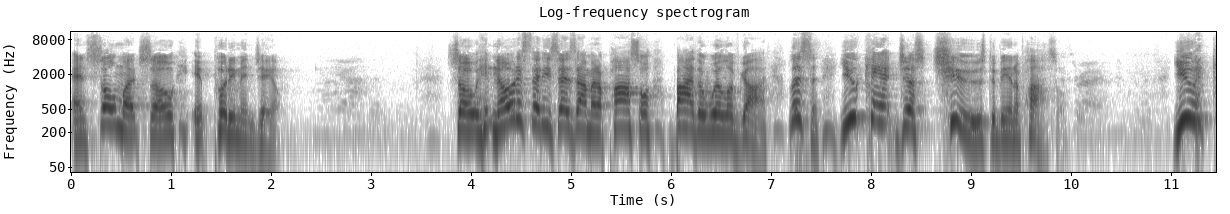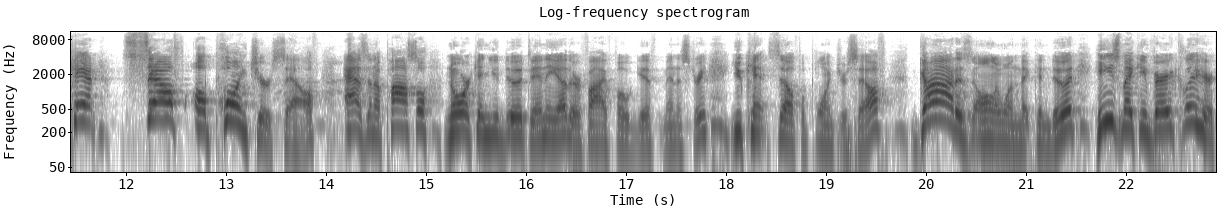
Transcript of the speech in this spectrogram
and so much so, it put him in jail. So notice that he says, I'm an apostle by the will of God. Listen, you can't just choose to be an apostle. You can't self appoint yourself as an apostle, nor can you do it to any other fivefold gift ministry. You can't self appoint yourself. God is the only one that can do it. He's making very clear here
